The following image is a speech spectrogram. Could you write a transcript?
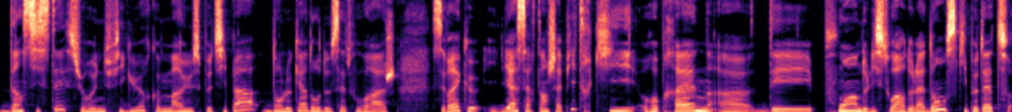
d'insister sur une figure comme Marius Petitpas dans le cadre de cet ouvrage. C'est vrai qu'il y a certains chapitres qui reprennent euh, des points de l'histoire de la danse qui peut-être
